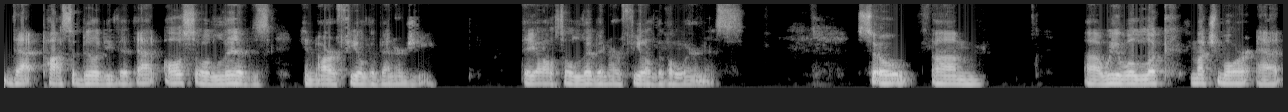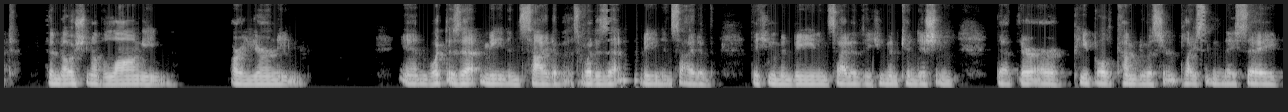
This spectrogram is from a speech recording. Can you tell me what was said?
that possibility that that also lives in our field of energy. They also live in our field of awareness. So um, uh, we will look much more at the notion of longing or yearning. And what does that mean inside of us? What does that mean inside of the human being, inside of the human condition? That there are people come to a certain place and they say,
